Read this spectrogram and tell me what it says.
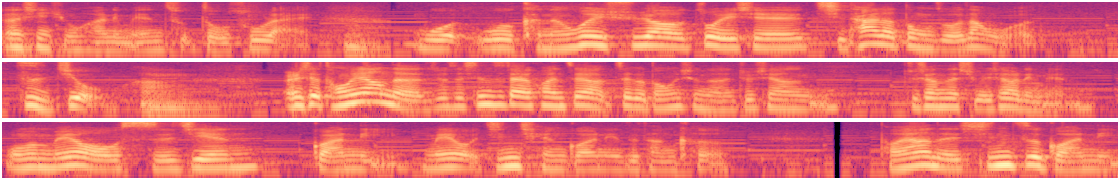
恶性循环里面走走出来。嗯，我我可能会需要做一些其他的动作让我自救哈。而且同样的，就是心智带宽这样这个东西呢，就像就像在学校里面，我们没有时间管理，没有金钱管理这堂课。同样的心智管理。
